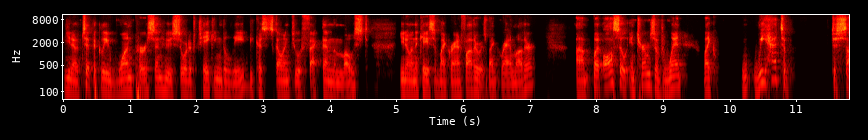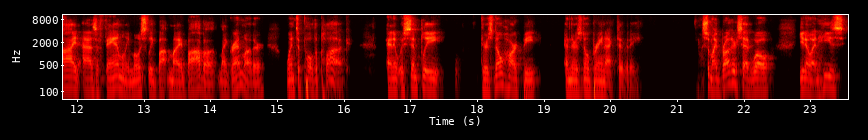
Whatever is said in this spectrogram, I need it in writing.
you know typically one person who's sort of taking the lead because it's going to affect them the most. You know, in the case of my grandfather, it was my grandmother. Um, but also in terms of when, like, we had to decide as a family, mostly my baba, my grandmother, when to pull the plug, and it was simply there's no heartbeat and there's no brain activity. So my brother said, well, you know, and he's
